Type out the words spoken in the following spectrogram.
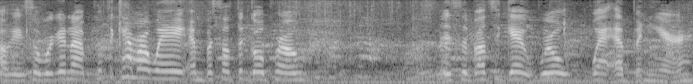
Okay, so we're gonna put the camera away and bust out the GoPro. It's about to get real wet up in here.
